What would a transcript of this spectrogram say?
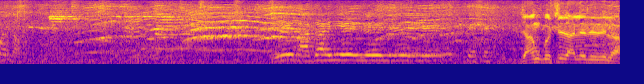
पहिला. ये दादा ये ये ये ये. जाम कुस्ती झाली दीदीला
